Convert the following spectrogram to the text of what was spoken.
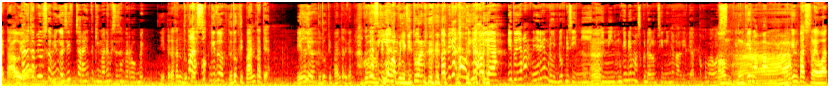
nggak tahu ya. Karena tapi lu suka bingung gak sih caranya tuh gimana bisa sampai robek? Ya padahal kan duduk Masuk gitu. duduk di pantat ya iya? Iya. duduk di pantat kan Gue ngerti, sih, gue iya, nggak punya situ. gituan. Tapi kan oh iya oh iya, itunya kan jadi kan duduk di sini, Ah. ini mungkin dia masuk ke dalam sininya kali jatuh ke bawah. Oh, mungkin lapang. mungkin pas lewat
